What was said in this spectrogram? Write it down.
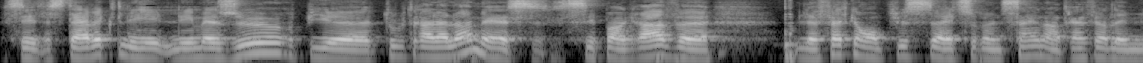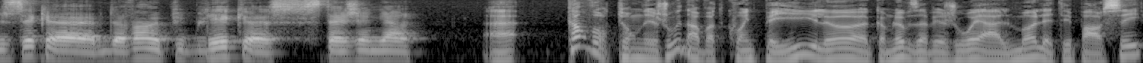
C'était avec les, les, mesures, puis tout le tralala, mais c'est pas grave le fait qu'on puisse être sur une scène en train de faire de la musique euh, devant un public, euh, c'était génial. Euh, quand vous retournez jouer dans votre coin de pays, là, comme là, vous avez joué à Alma l'été passé,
